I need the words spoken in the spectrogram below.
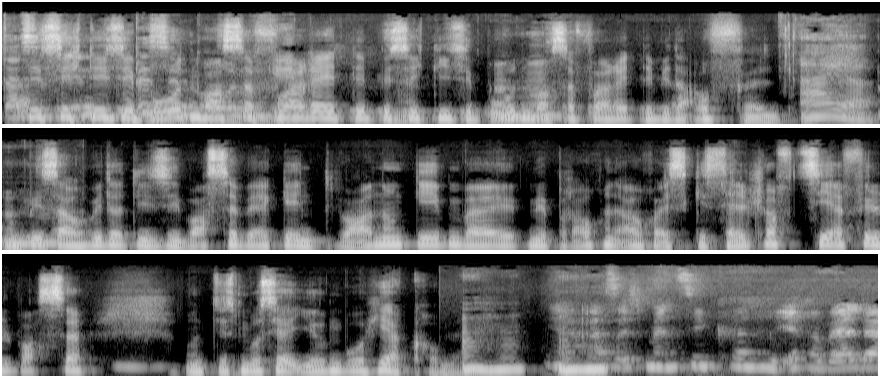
Das bis sich diese Bodenwasservorräte, bis sich diese Bodenwasservorräte mhm. wieder auffüllen. Ah, ja. Und mhm. bis auch wieder diese Wasserwerke Entwarnung geben, weil wir brauchen auch als Gesellschaft sehr viel Wasser und das muss ja irgendwo herkommen. Mhm. Ja, also ich meine, Sie können Ihre Wälder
